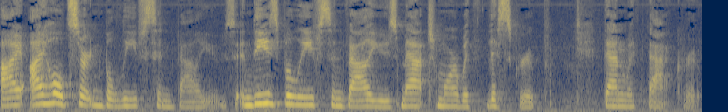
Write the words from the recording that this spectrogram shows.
I, I hold certain beliefs and values, and these beliefs and values match more with this group than with that group.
